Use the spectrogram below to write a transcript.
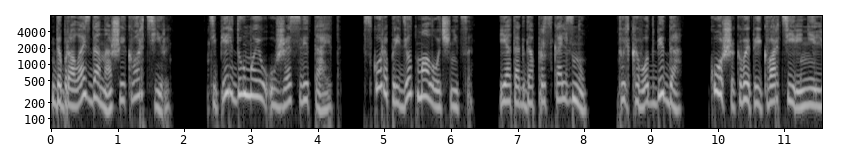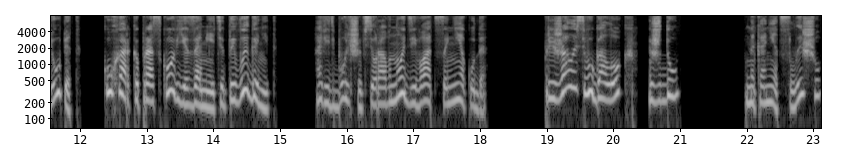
добралась до нашей квартиры. Теперь, думаю, уже светает. Скоро придет молочница. Я тогда проскользну. Только вот беда. Кошек в этой квартире не любят. Кухарка Просковья заметит и выгонит. А ведь больше все равно деваться некуда. Прижалась в уголок, жду. Наконец слышу,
